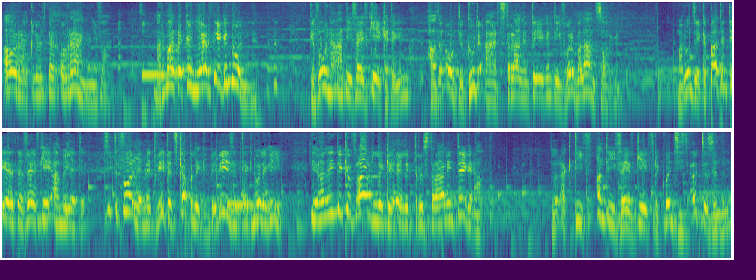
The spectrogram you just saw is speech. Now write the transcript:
aura kleurt er oranje van. Maar wat kun je er tegen doen? Gewone anti-5G-kettingen houden ook de goede aardstralen tegen die voor balans zorgen. Maar onze gepatenteerde 5G-amuletten zitten vol met wetenschappelijk bewezen technologie die alleen de gevaarlijke elektrostraling tegenhoudt. Door actief anti-5G-frequenties uit te zenden,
